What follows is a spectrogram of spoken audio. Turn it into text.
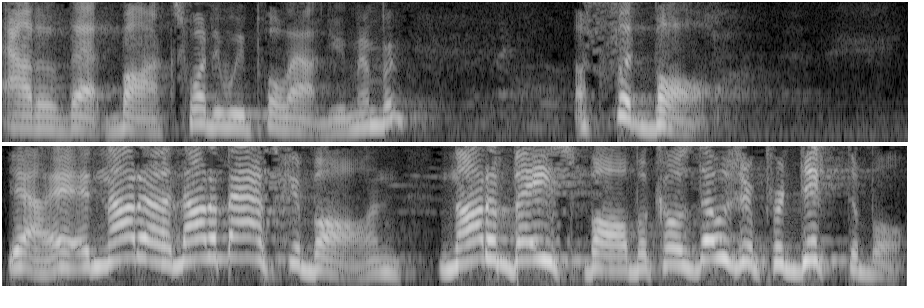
out of that box. What did we pull out? Do you remember? A football. Yeah, not a, not a basketball and not a baseball because those are predictable.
